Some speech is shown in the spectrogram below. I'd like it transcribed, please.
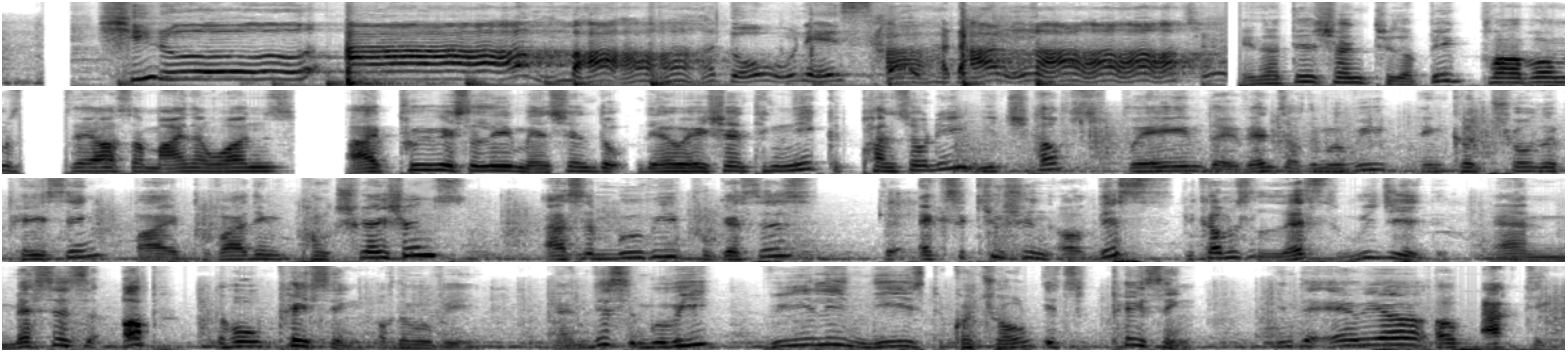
In addition to the big problems, there are some minor ones. I previously mentioned the narration technique, pansori, which helps frame the events of the movie and control the pacing by providing punctuations. As the movie progresses, the execution of this becomes less rigid and messes up the whole pacing of the movie. And this movie really needs to control its pacing. In the area of acting,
